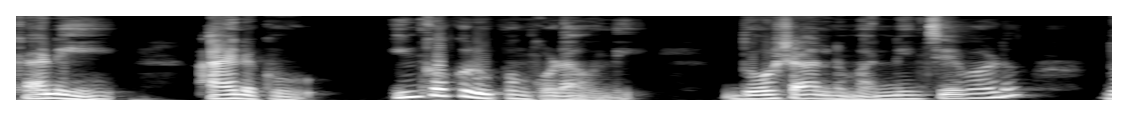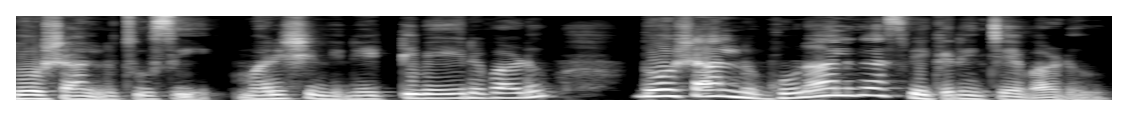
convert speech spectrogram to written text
కానీ ఆయనకు ఇంకొక రూపం కూడా ఉంది. దోషాలను మన్నించేవాడు దోషాలను చూసి మనిషిని నెట్టివేయనివాడు దోషాలను గుణాలుగా స్వీకరించేవాడు.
